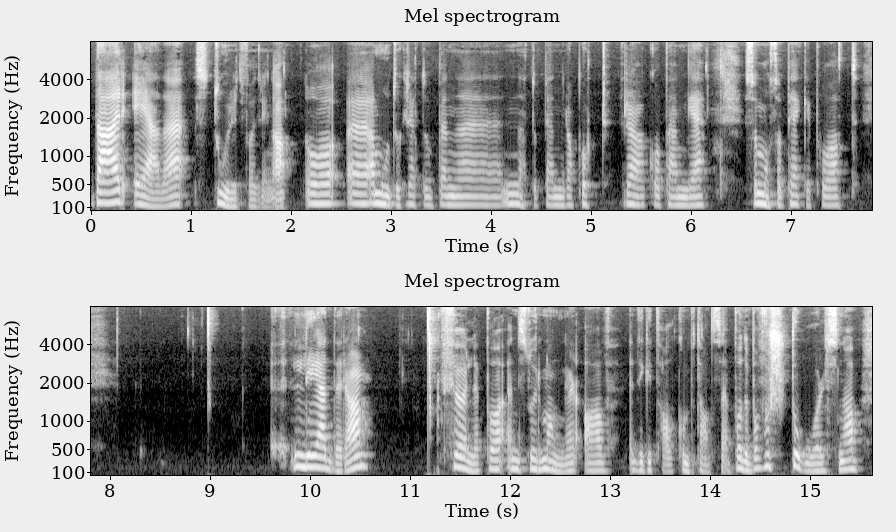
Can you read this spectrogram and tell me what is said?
Der er det store utfordringer. Og eh, jeg mottok en, eh, nettopp en rapport fra KPMG som også peker på at ledere føler på en stor mangel av digital kompetanse. Både på forståelsen av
